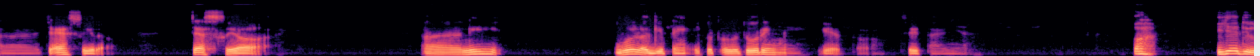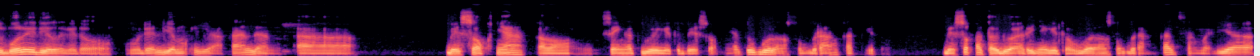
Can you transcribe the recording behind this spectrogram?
uh, CS," gitu. "CS, yo, uh, nih gue lagi pengen ikut lu touring nih," gitu ceritanya. "Wah, iya deal, boleh deal," gitu. Kemudian dia mengiyakan dan, uh, besoknya kalau seingat gue gitu, besoknya tuh gue langsung berangkat gitu. Besok atau dua harinya gitu, gue langsung berangkat sama dia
